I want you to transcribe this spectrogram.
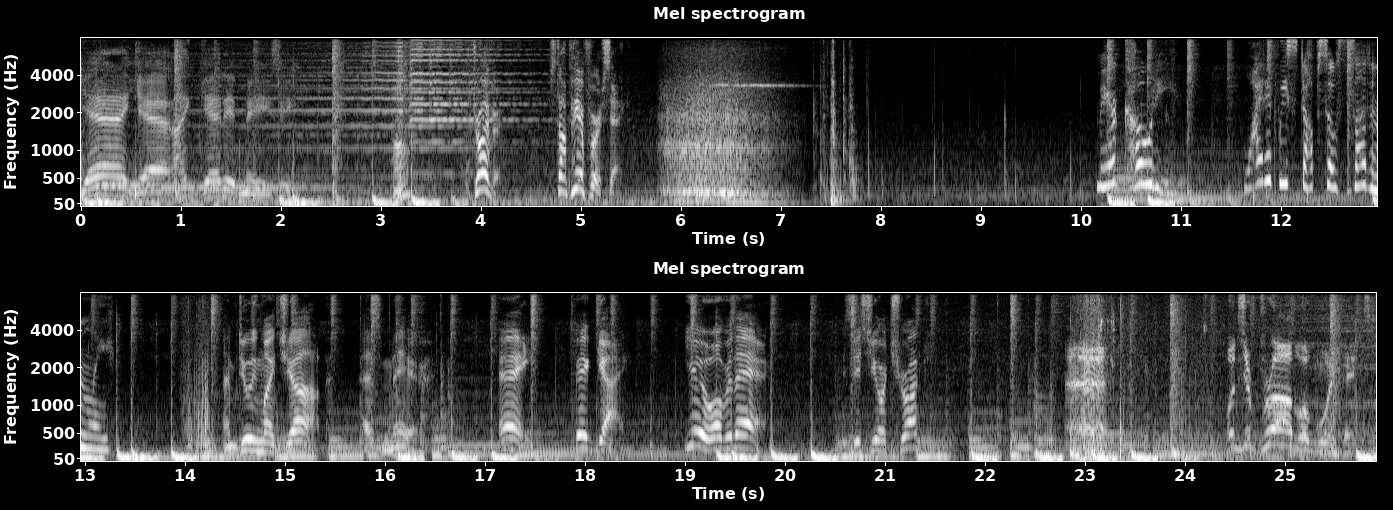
Yeah, yeah, I get it, Maisie. Huh? Driver, stop here for a sec. Mayor Cody, why did we stop so suddenly? I'm doing my job as mayor. Hey, big guy. You over there. Is this your truck? Uh, what's your problem with it?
